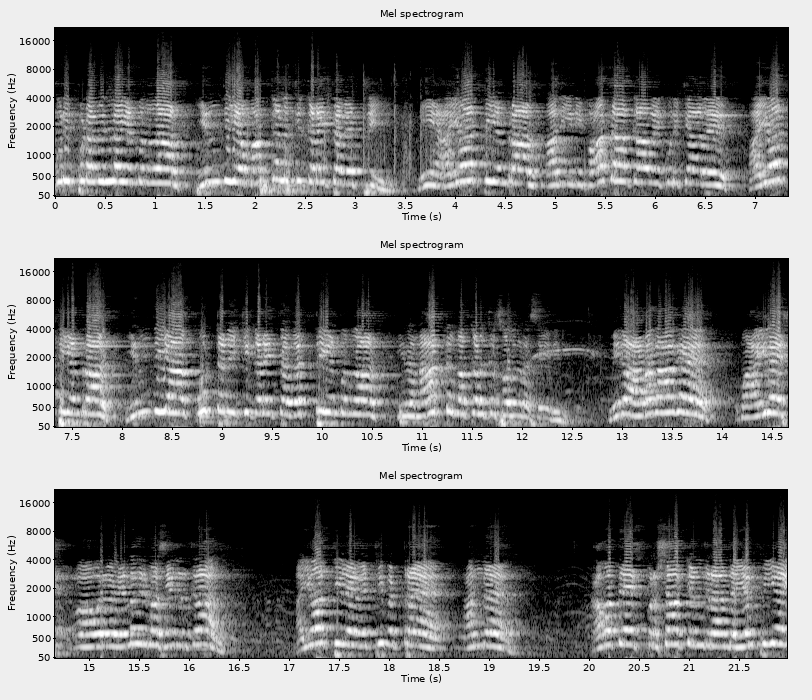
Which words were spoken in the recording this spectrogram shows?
குறிப்பிடவில்லை என்பதுதான் இந்திய மக்களுக்கு கிடைத்த வெற்றி. நீ அயோத்தி என்றால் அது இனி பாஜகவை குறிக்காது. அயோத்தி என்றால் இந்தியா கூட்டணிக்கு கிடைத்த வெற்றி என்பதுதான் இந்த நாட்டு மக்களுக்கு சொல்கிற செய்தி. மிக அழகாக அகிலேஷ் அவர்கள் என்ன தெரியுமா செய்திருக்கிறார்? அயோத்தியில வெற்றி பெற்ற அந்த அவதேஷ் பிரசாத் என்கிற அந்த எம்பியை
